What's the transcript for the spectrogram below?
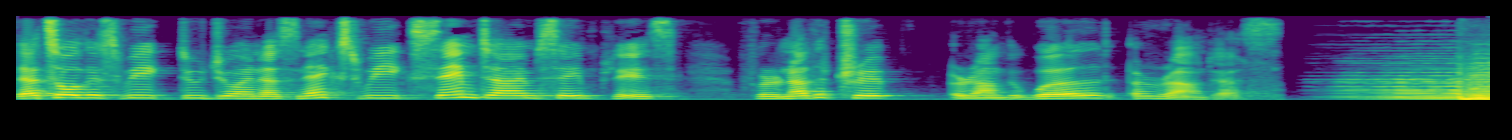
That's all this week. Do join us next week, same time, same place, for another trip around the world around us.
